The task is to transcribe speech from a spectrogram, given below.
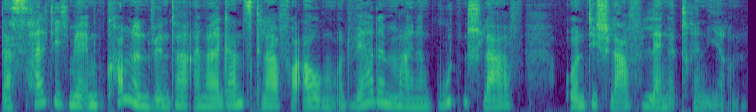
das halte ich mir im kommenden Winter einmal ganz klar vor Augen und werde meinen guten Schlaf und die Schlaflänge trainieren.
